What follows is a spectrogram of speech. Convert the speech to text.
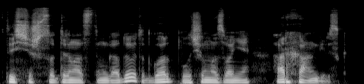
В 1613 году этот город получил название Архангельск.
